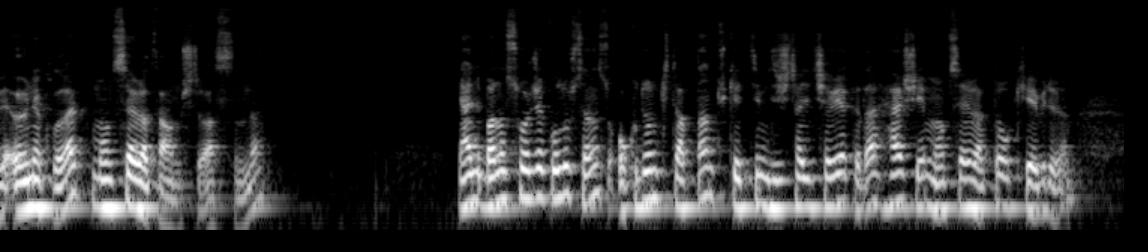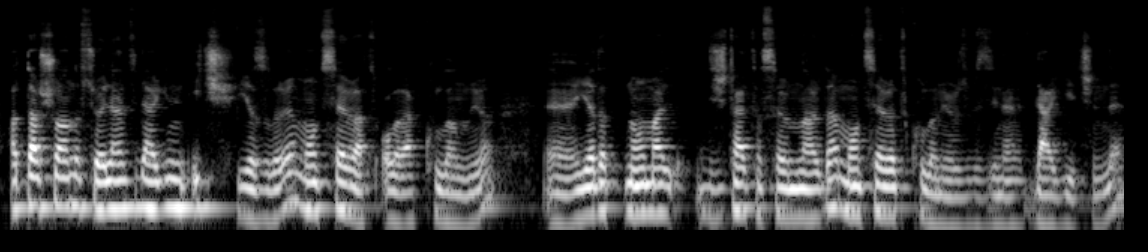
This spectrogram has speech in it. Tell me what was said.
Ve örnek olarak Montserrat almıştır aslında. Yani bana soracak olursanız okuduğum kitaptan tükettiğim dijital içeriğe kadar her şeyi Montserrat'ta okuyabilirim. Hatta şu anda Söylenti derginin iç yazıları Montserrat olarak kullanılıyor. Ee, ya da normal dijital tasarımlarda Montserrat'ı kullanıyoruz biz yine dergi içinde.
